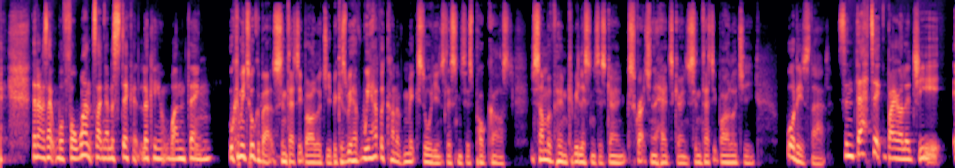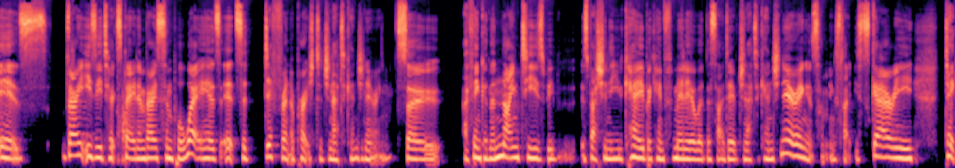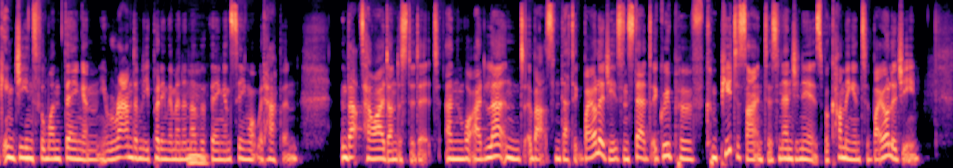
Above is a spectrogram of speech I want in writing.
then I was like, well, for once, I'm going to stick at looking at one thing. Well, can we talk about synthetic biology because we have we have a kind of mixed audience listening to this podcast. Some of whom could be listening to this, going scratching their heads, going synthetic biology. What is that? Synthetic biology is very easy to explain in a very simple way. Is it's a different approach to genetic engineering. So I think in the 90s, we, especially in the UK, became familiar with this idea of genetic engineering. It's something slightly scary, taking genes for one thing and you know, randomly putting them in another mm. thing and seeing what would happen. And that's how I'd understood it. And what I'd learned about synthetic biology is instead a group of computer scientists and engineers were coming into biology.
